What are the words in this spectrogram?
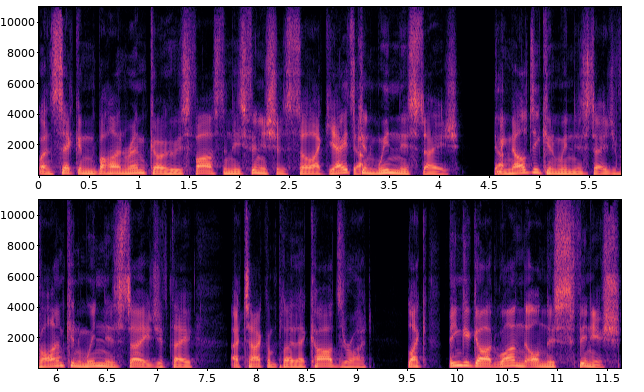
and second behind Remco, who's fast in these finishes. So like Yates Yeah. can win this stage. Yeah. McNulty can win this stage. Vine can win this stage if they attack and play their cards right. Like Vingegaard won on this finish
